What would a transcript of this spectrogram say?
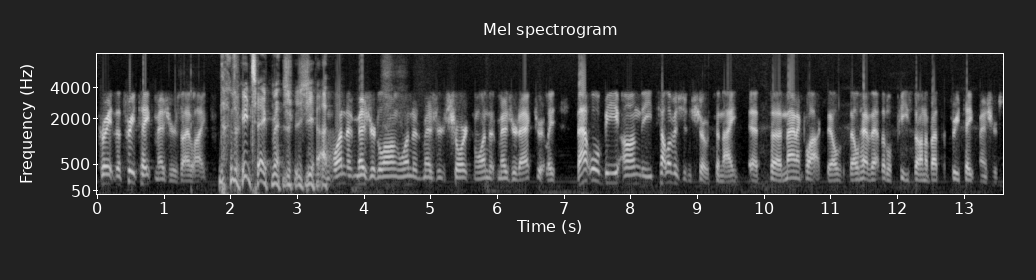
Great, the three tape measures I like. Three tape measures, yeah. One that measured long, one that measured short, and one that measured accurately. That will be on the television show tonight at uh, nine o'clock. They'll they'll have that little piece on about the three tape measures.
